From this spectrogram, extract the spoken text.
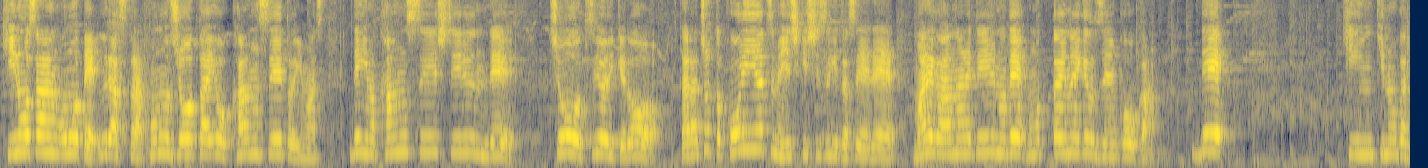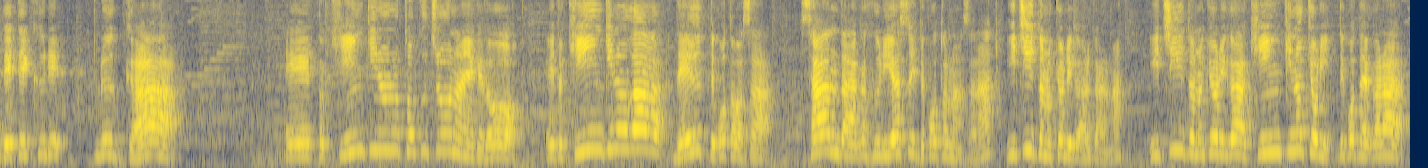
木野さん表裏スター。この状態を完成と言います。で今完成してるんで超強いけどただちょっとコイン集め意識しすぎたせいで前が離れているのでもったいないけど全交換。で金機能が出てくれるが、えっ、ー、と、金機能の特徴なんやけど、えっ、ー、と、金機能が出るってことはさ、サンダーが振りやすいってことなんさな。1位との距離があるからな。1位との距離が近畿の距離ってことやから、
